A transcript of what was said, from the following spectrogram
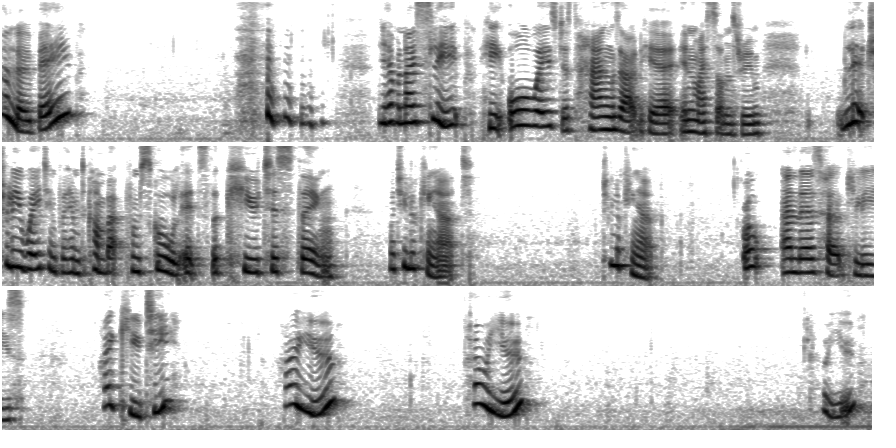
Hello, babe. You have a nice sleep? He always just hangs out here in my son's room, literally waiting for him to come back from school. It's the cutest thing. What are you looking at? What are you looking at? Oh, and there's Hercules. Hi, cutie. How are you? How are you? How are you?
